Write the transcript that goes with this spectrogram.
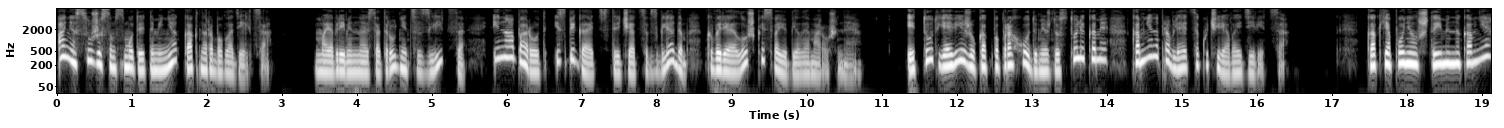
Аня с ужасом смотрит на меня, как на рабовладельца. Моя временная сотрудница злится и, наоборот, избегает встречаться взглядом, ковыряя ложкой свое белое мороженое. И тут я вижу, как по проходу между столиками ко мне направляется кучерявая девица. Как я понял, что именно ко мне?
